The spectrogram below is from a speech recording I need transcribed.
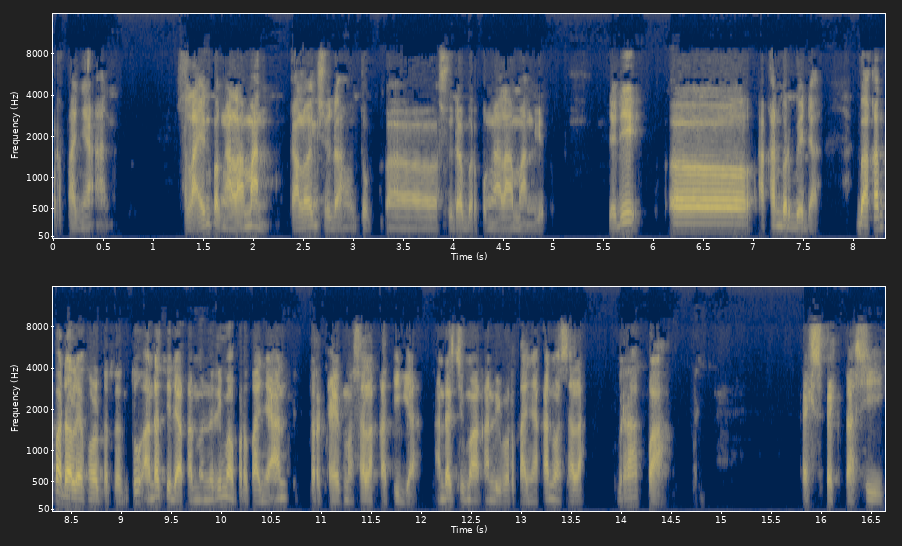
pertanyaan. Selain pengalaman, kalau yang sudah untuk uh, sudah berpengalaman gitu. Jadi uh, akan berbeda. Bahkan pada level tertentu Anda tidak akan menerima pertanyaan terkait masalah ketiga. Anda cuma akan dipertanyakan masalah berapa ekspektasi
